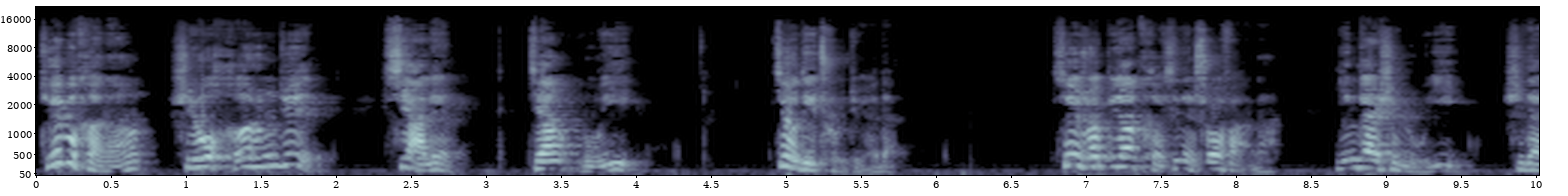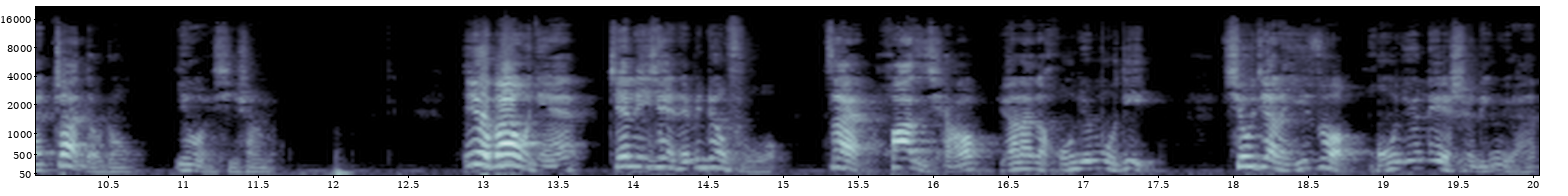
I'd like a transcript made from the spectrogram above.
绝不可能是由何成俊下令将鲁毅就地处决的。所以说，比较可信的说法呢，应该是鲁毅是在战斗中英勇牺牲的。一九八五年，监利县人民政府在花子桥原来的红军墓地。修建了一座红军烈士陵园，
